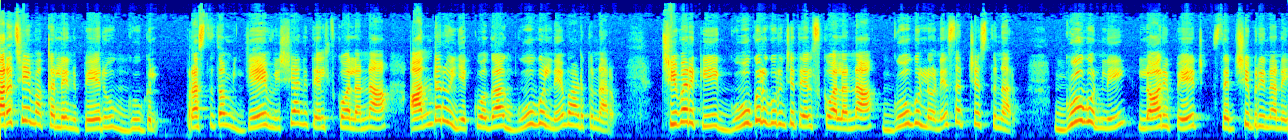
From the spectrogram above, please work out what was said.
పరిచయం అక్కర్లేని పేరు గూగుల్. ప్రస్తుతం ఏ విషయాన్ని తెలుసుకోవాలన్నా అందరూ ఎక్కువగా గూగుల్నే వాడుతున్నారు. చివరికి గూగుల్ గురించి తెలుసుకోవాలన్నా గూగుల్లోనే సెర్చ్ చేస్తున్నారు. గూగుల్ని లారీ పేజ్ సెర్చిబ్రిన్ అనే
